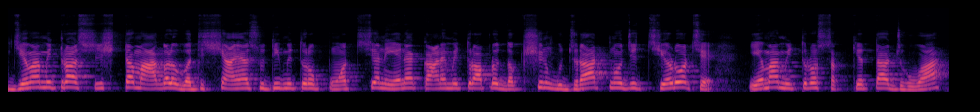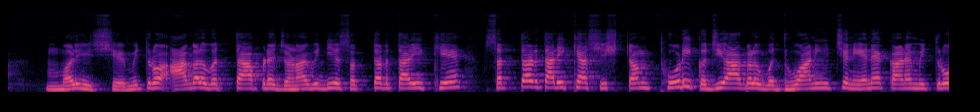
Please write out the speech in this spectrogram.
જેમાં મિત્રો આ સિસ્ટમ આગળ વધશે. અહીંયા સુધી મિત્રો પહોંચશે અને એને કારણે મિત્રો આપણો દક્ષિણ ગુજરાતનો જે છેડો છે, એમાં મિત્રો શક્યતા જોવા મળી છે. મિત્રો આગળ વધતા આપણે જણાવી દઈએ, સત્તર તારીખે સત્તર તારીખે આ સિસ્ટમ થોડીક હજી આગળ વધવાની છે ને એને કારણે મિત્રો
